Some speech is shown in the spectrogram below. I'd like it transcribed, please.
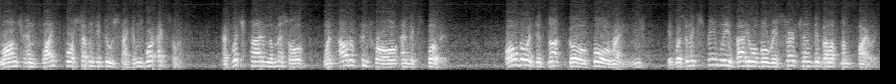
Launch and flight for 72 seconds were excellent, at which time the missile went out of control and exploded. Although it did not go full range, it was an extremely valuable research and development firing.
